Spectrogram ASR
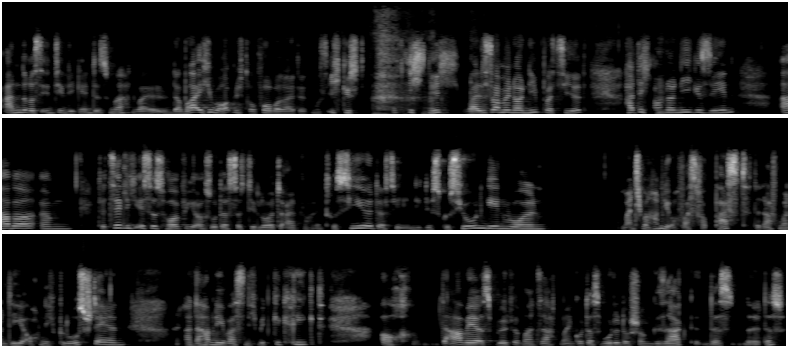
anderes Intelligentes macht, weil da war ich überhaupt nicht drauf vorbereitet, muss ich gestehen. ich nicht, weil es war mir noch nie passiert, hatte ich auch mhm. noch nie gesehen. Aber ähm, tatsächlich ist es häufig auch so, dass das die Leute einfach interessiert, dass sie in die Diskussion gehen wollen. Manchmal haben die auch was verpasst, da darf man die auch nicht bloßstellen. Ja, da haben die was nicht mitgekriegt. Auch da wäre es blöd, wenn man sagt, mein Gott, das wurde doch schon gesagt. Das, das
